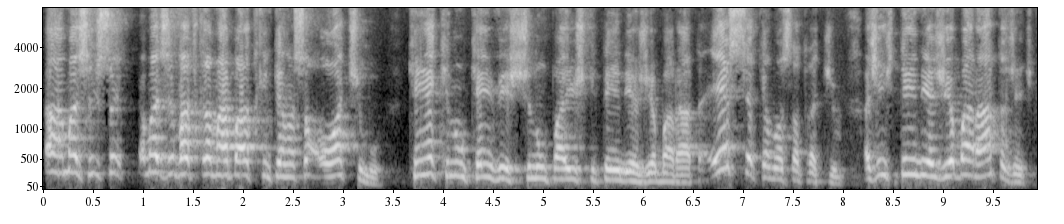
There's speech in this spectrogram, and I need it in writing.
Ah, mas isso mas vai ficar mais barato que internacional? Ótimo. Quem é que não quer investir num país que tem energia barata? Esse é que é o nosso atrativo. A gente tem energia barata, gente.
